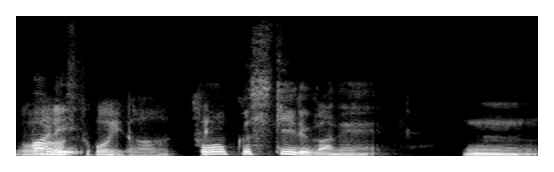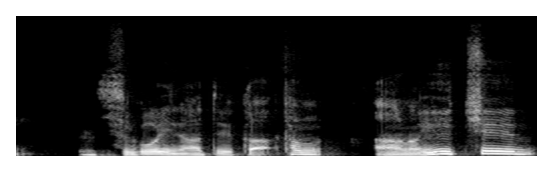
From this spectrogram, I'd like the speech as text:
うわー、すぱりごいなーって。トークスキルがね、うん、うん、すごいなというか、多分、あの YouTube、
